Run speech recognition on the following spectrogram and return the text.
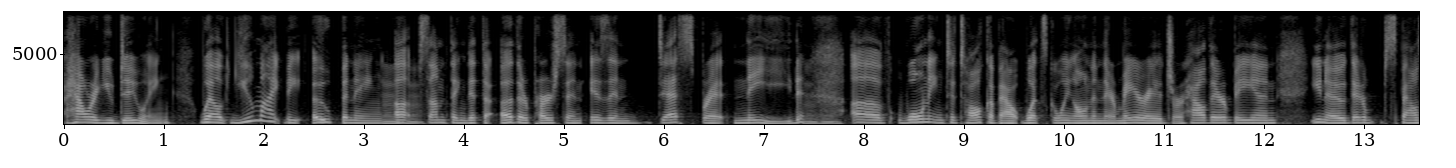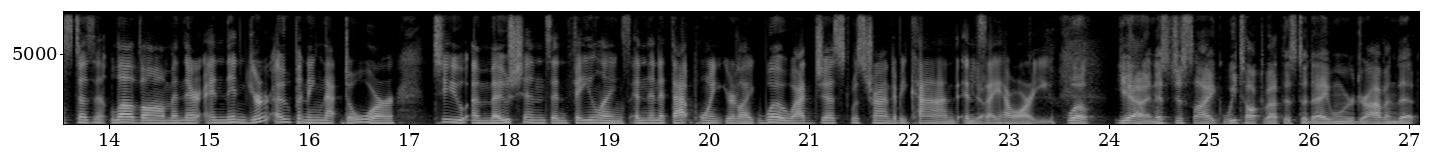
how are you doing? Well, you might be opening Mm-hmm. up something that the other person is in desperate need Mm-hmm. of wanting to talk about what's going on in their marriage or how they're being, you know, their spouse doesn't love them and they're and then you're opening that door to emotions and feelings and then at that point you're like, "Whoa, I just was trying to be kind and Yeah. say how are you?" Well, yeah, and it's just like we talked about this today when we were driving that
